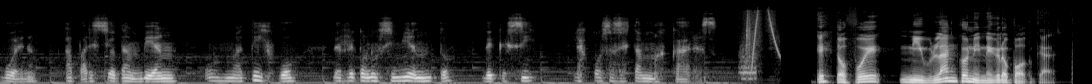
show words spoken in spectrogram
bueno, apareció también un atisbo de reconocimiento de que sí, las cosas están más caras. Esto fue Ni Blanco ni Negro Podcast.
